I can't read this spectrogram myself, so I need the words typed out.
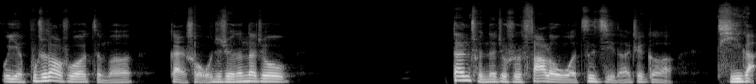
我也不知道说怎么感受，我就觉得那就单纯的就是 follow 我自己的这个体感。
